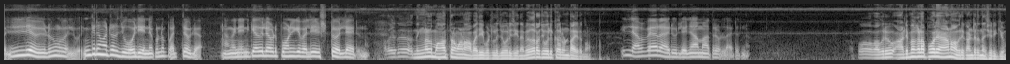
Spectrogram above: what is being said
വലിയ വീടും ഭയങ്കരമായിട്ടൊരു ജോലി എന്നെ കൊണ്ട് പറ്റില്ല അങ്ങനെ എനിക്കതിൽ അവിടെ പോകണം എനിക്ക് വലിയ ഇഷ്ടമല്ലായിരുന്നു. അതായത് നിങ്ങൾ മാത്രമാണോ വലിയ വീട്ടിൽ ജോലി ചെയ്യുന്നത്? വേറെ ജോലിക്കാരുണ്ടായിരുന്നോ? ഇല്ല വേറെ ആരുമില്ല. ഞാൻ മാത്രമേ ഉള്ളായിരുന്നു. അപ്പോൾ അടിമകളെ പോലെയാണോ അവർ കണ്ടിരുന്നത് ശരിക്കും?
